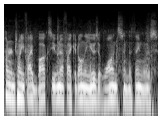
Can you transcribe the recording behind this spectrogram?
125 bucks even if I could only use it once and the thing was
